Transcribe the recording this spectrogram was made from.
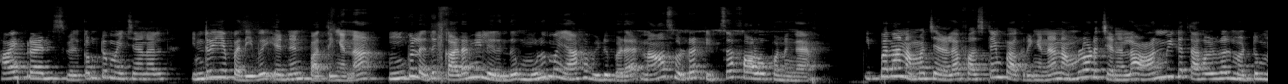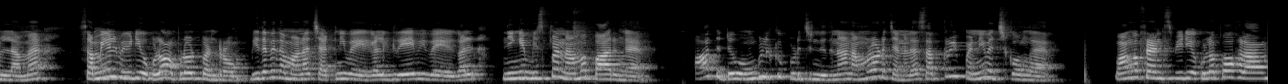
Hi friends welcome to my channel இன்றைய பதிவு என்னன்னு பார்த்தீங்கன்னா உங்களது கடனிலிருந்து முழுமையாக விடுபட நான் சொல்கிற டிப்ஸை ஃபாலோ பண்ணுங்கள் இப்போ தான் நம்ம சேனலை ஃபஸ்ட் டைம் பார்க்குறீங்கன்னா நம்மளோட சேனலில் ஆன்மீக தகவல்கள் மட்டும் இல்லாமல் சமையல் வீடியோக்களும் அப்லோட் பண்ணுறோம் விதவிதமான சட்னி வகைகள் கிரேவி வகைகள் நீங்கள் மிஸ் பண்ணாமல் பாருங்கள் பார்த்துட்டு உங்களுக்கு பிடிச்சிருந்ததுன்னா நம்மளோட சேனலை சப்ஸ்கிரைப் பண்ணி வச்சுக்கோங்க. வாங்க ஃப்ரெண்ட்ஸ் வீடியோக்குள்ளே போகலாம்.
